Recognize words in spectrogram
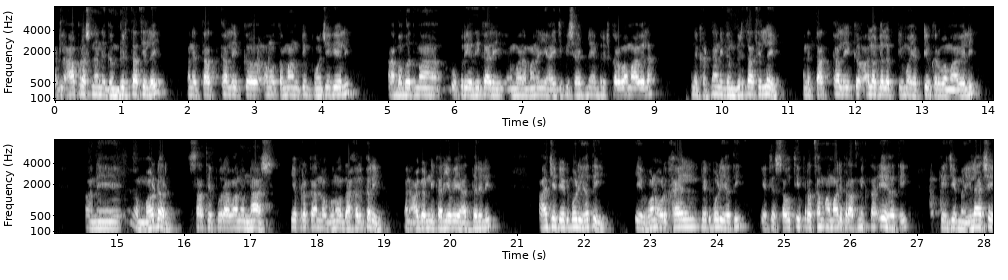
એટલે આ પ્રશ્નને ગંભીરતાથી લઈ અને તાત્કાલિક અમે તમામ ટીમ પહોંચી ગયેલી. આ બાબતમાં ઉપરી અધિકારી અમારા માનનીય આઈજીપી સાહેબને બ્રીફ કરવામાં આવેલા અને ઘટનાની ગંભીરતાથી લઈ અને તાત્કાલિક અલગ અલગ ટીમો એક્ટિવ કરવામાં આવેલી. અને મર્ડર સાથે પુરાવાનો નાશ એ પ્રકારનો ગુનો દાખલ કરી અને આગળની કાર્યવાહી હાથ ધરેલી. આ જે ડેડ બોડી હતી એ વણ ઓળખાયેલ ડેડ બોડી હતી. એટલે સૌથી પ્રથમ અમારી પ્રાથમિકતા એ હતી કે જે મહિલા છે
